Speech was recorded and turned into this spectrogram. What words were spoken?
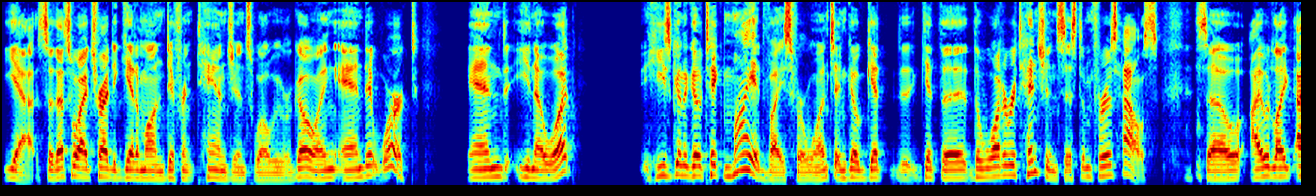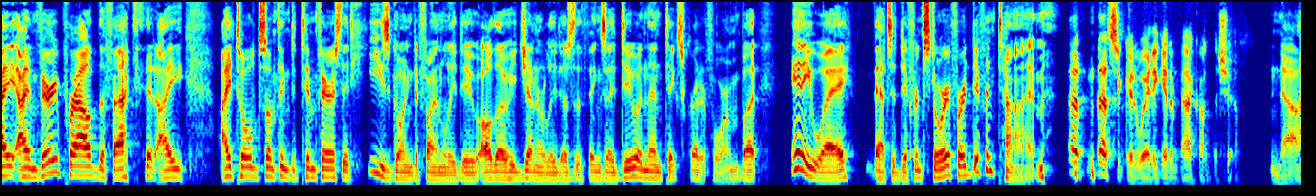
Yeah, so that's why I tried to get him on different tangents while we were going, and it worked. And you know what? He's going to go take my advice for once and go get get the the water retention system for his house. So I would like I I'm very proud the fact that I I told something to Tim Ferriss that he's going to finally do, although he generally does the things I do and then takes credit for them. But anyway, that's a different story for a different time. That, that's a good way to get him back on the show. Nah.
